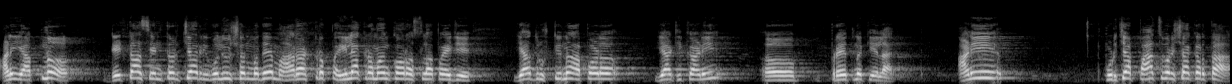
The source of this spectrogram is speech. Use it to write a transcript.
आणि यातनं डेटा सेंटरच्या रिव्होल्युशनमध्ये महाराष्ट्र पहिल्या क्रमांकावर असला पाहिजे. या दृष्टीनं आपण या ठिकाणी प्रयत्न केला आणि पुढच्या पाच वर्षाकरता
